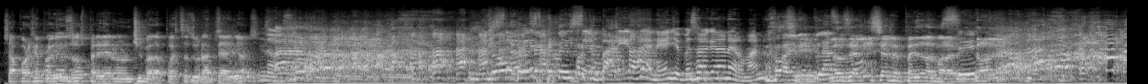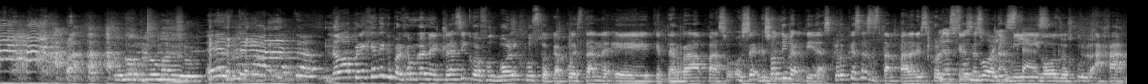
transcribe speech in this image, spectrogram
O sea, por ejemplo, ellos dos perdieron un chingo de apuestas durante años. No. No, ¿Sabes? fíjate, Y se parecen, ¿eh? Yo pensaba que eran hermanos. No, Sí, los de Alicia en el País de las Maravillas. Sí. Plumas de un- este vato. No, pero hay gente que, por ejemplo, en el clásico de fútbol, justo que apuestan eh, que te rapas. O sea, son divertidas. Creo que esas están padres con Los las que haces con amigos, los ajá,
